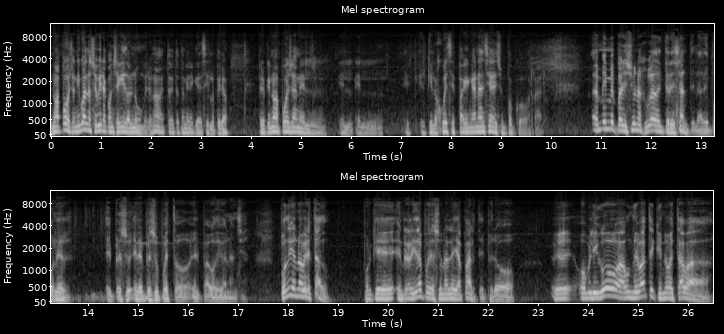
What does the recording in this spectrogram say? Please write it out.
no apoyan, igual no se hubiera conseguido el número, ¿no? Esto, esto también hay que decirlo, pero, pero que no apoyan el, el- el- el- el que los jueces paguen ganancias es un poco raro. A mí me pareció una jugada interesante la de poner en el presupuesto el pago de ganancias. Podría no haber estado, porque en realidad podría ser una ley aparte, pero eh, obligó a un debate que no estaba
